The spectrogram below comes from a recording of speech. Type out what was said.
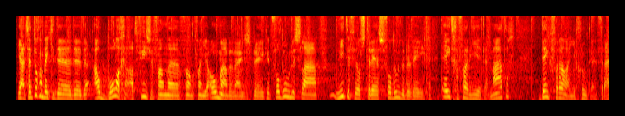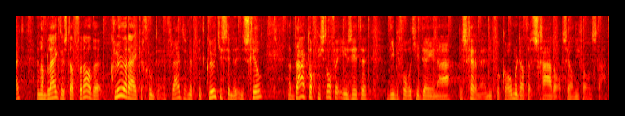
Ja, het zijn toch een beetje de, de, de oudbollige adviezen van, eh, van, van je oma, bij wijze van spreken. Voldoende slaap, niet te veel stress, voldoende bewegen, eet gevarieerd en matig. Denk vooral aan je groente en fruit. En dan blijkt dus dat vooral de kleurrijke groente en fruit, dus met, met kleurtjes in de, in de schil, dat daar toch die stoffen in zitten die bijvoorbeeld je DNA beschermen. En die voorkomen dat er schade op celniveau ontstaat.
